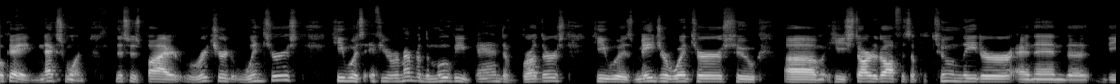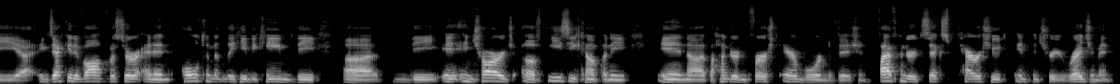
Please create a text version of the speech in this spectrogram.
Okay, next one. This was by Richard Winters. He was, if you remember the movie Band of Brothers, he was Major Winters, who um, he started off as a platoon leader and then the the uh, executive officer, and then ultimately he became the uh, the in, in, charge of Easy Company in uh, the 101st Airborne Division, 506 Parachute Infantry Regiment.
